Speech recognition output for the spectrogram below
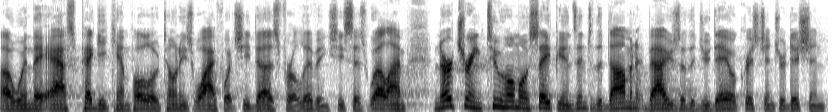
uh, when they ask Peggy Campolo, Tony's wife, what she does for a living. She says, Well, I'm nurturing two Homo sapiens into the dominant values of the Judeo Christian tradition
